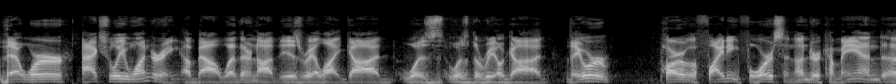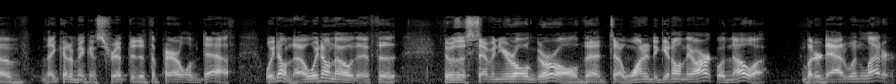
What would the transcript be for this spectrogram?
that were actually wondering about whether or not the Israelite God was was the real God. They were part of a fighting force and under command of they could have been conscripted at the peril of death. We don't know. We don't know if, the, there was a seven year old girl that uh, wanted to get on the ark with Noah, but her dad wouldn't let her.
